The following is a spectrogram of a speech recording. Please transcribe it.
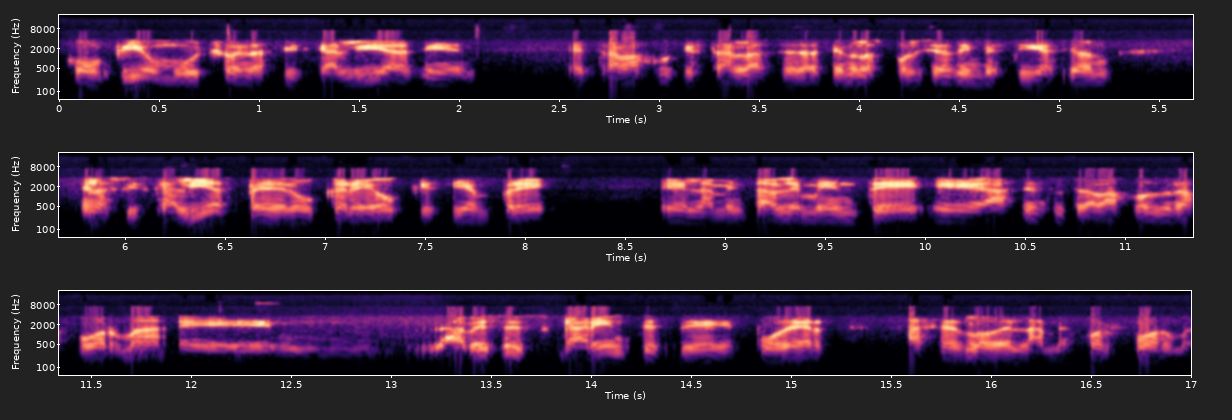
confío mucho en las fiscalías y en el trabajo que están haciendo las policías de investigación en las fiscalías, pero creo que siempre, eh, lamentablemente, eh, hacen su trabajo de una forma a veces carentes de poder hacerlo de la mejor forma.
